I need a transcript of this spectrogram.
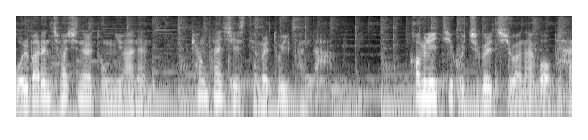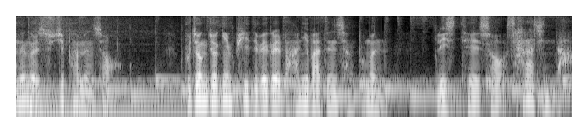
올바른 처신을 독려하는 평판 시스템을 도입한다. 커뮤니티 구축을 지원하고 반응을 수집하면서 부정적인 피드백을 많이 받은 상품은 리스트에서 사라진다.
